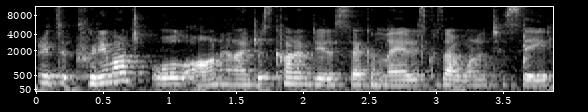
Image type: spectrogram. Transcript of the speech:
it's pretty much all on and I just kind of did a second layer just because I wanted to see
